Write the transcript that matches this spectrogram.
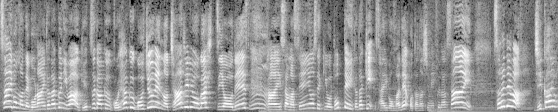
最後までご覧いただくには月額550円のチャージ料が必要です、うん。会員様専用席を取っていただき最後までお楽しみください。それでは次回放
